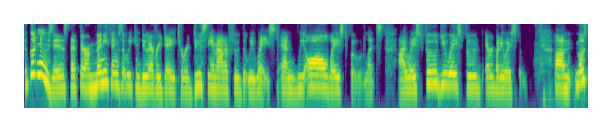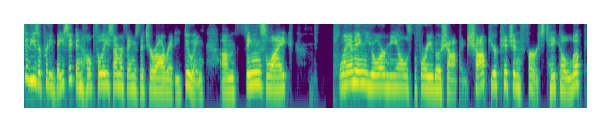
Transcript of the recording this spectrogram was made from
The good news is that there are many things that we can do every day to reduce the amount of food that we waste. And we all waste food. Let's, I waste food, you waste food, everybody wastes food. Um, most of these are pretty basic and hopefully some are things that you're already doing. Um, things like planning your meals before you go shopping. Shop your kitchen first. Take a look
